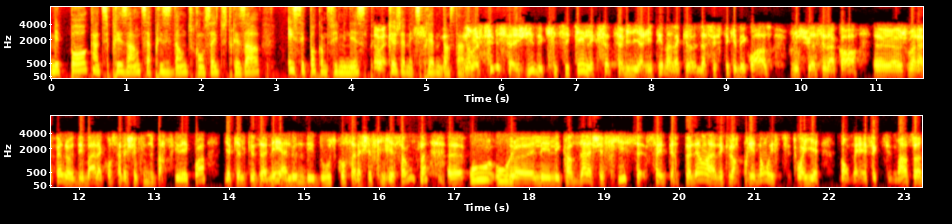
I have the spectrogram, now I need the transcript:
mais pas quand il présente sa présidente du Conseil du Trésor et c'est pas comme féministe que je m'exprime dans ce temps-là. Non, mais s'il s'agit de critiquer l'excès de familiarité dans la, société québécoise, je suis assez d'accord. Euh, je me rappelle un débat à la course à la chefferie du Parti québécois il y a quelques années, à l'une des douze courses à la chefferie récentes, là, euh, où, où le, les, les, candidats à la chefferie s'interpellaient avec leur prénom et se tutoyaient. Bon, mais effectivement, ça,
